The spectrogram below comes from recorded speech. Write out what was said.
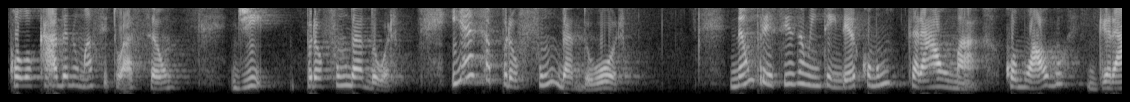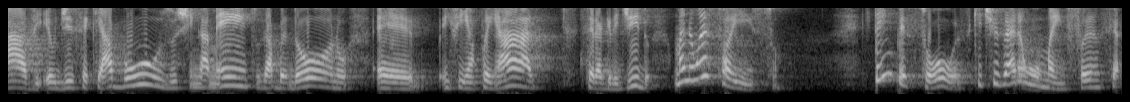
colocada numa situação de profunda dor. E essa profunda dor, não precisam entender como um trauma, como algo grave. Eu disse aqui abuso, xingamentos, abandono, é, enfim, apanhar, ser agredido, mas não é só isso. Tem pessoas que tiveram uma infância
